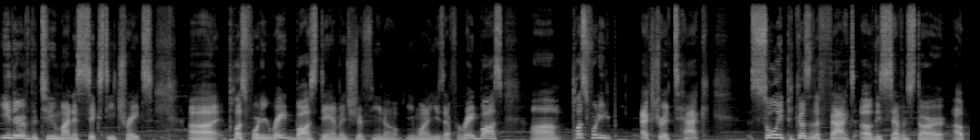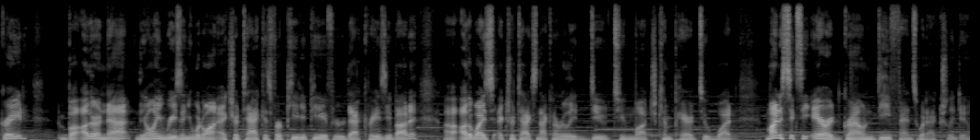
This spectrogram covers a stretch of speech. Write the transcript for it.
either of the two minus 60 traits, uh, plus 40 raid boss damage if you know you want to use that for raid boss, um, plus 40 extra attack solely because of the fact of the 7 star upgrade but other than that, the only reason you would want extra attack is for PvP if you're that crazy about it. Uh, otherwise, extra attack's not going to really do too much compared to what minus 60 air ground defense would actually do.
